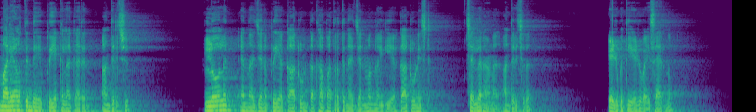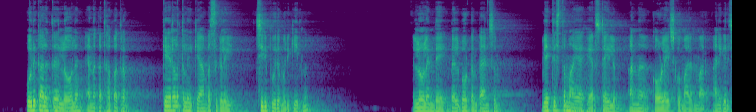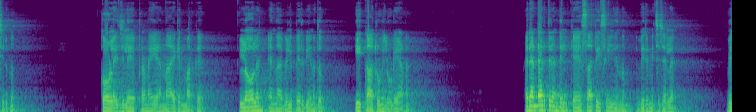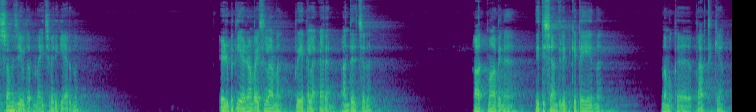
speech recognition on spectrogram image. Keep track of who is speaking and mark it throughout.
Speaker 1: മലയാളത്തിന്റെ പ്രിയ കലാകാരൻ അന്തരിച്ചു. ലോലൻ എന്ന ജനപ്രിയ കാർട്ടൂൺ കഥാപാത്രത്തിന് ജന്മം നൽകിയ കാർട്ടൂണിസ്റ്റ് ചെല്ലനാണ് അന്തരിച്ചത്. എഴുപത്തിയേഴ് വയസ്സായിരുന്നു. ഒരു കാലത്ത് ലോലൻ എന്ന കഥാപാത്രം കേരളത്തിലെ ക്യാമ്പസുകളിൽ ചിരിപ്പൂരമൊരുക്കിയിരുന്നു. ലോലന്റെ ബെൽബോട്ടം പാൻസും വ്യത്യസ്തമായ ഹെയർ സ്റ്റൈലും അന്ന് കോളേജ് കുമാരന്മാർ അനുകരിച്ചിരുന്നു. കോളേജിലെ പ്രണയ നായകന്മാർക്ക് ലോലൻ എന്ന വിളിപ്പേര് വീണതും ഈ കാർട്ടൂണിലൂടെയാണ്. രണ്ടായിരത്തി രണ്ടിൽ കെ എസ് ആർ ടി സിയിൽ നിന്നും വിരമിച്ച ചെല്ലൻ വിശ്രമ ജീവിതം നയിച്ചു വരികയായിരുന്നു. എഴുപത്തിയേഴാം വയസ്സിലാണ് പ്രിയ കലാകാരൻ അന്തരിച്ചത്. ആത്മാവിന് നിത്യശാന്തി ലഭിക്കട്ടെ എന്ന് നമുക്ക് പ്രാർത്ഥിക്കാം.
